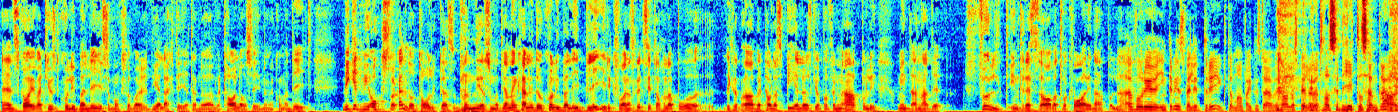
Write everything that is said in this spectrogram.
Eh, Det ska ju varit just Koulibaly som också varit delaktig i att ändå övertala Osimhen att komma dit. Vilket vi också kan då tolkas på en del som att ja men Kalidou Koulibaly blir kvar. Han skulle inte sitta och hålla på och liksom övertala spelare och skriva på för Napoli om inte han hade fullt intresse av att vara kvar i Napoli. Det vore ju inte minst väldigt drygt om man faktiskt övertalar spelare att ta sig dit och sen drar.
